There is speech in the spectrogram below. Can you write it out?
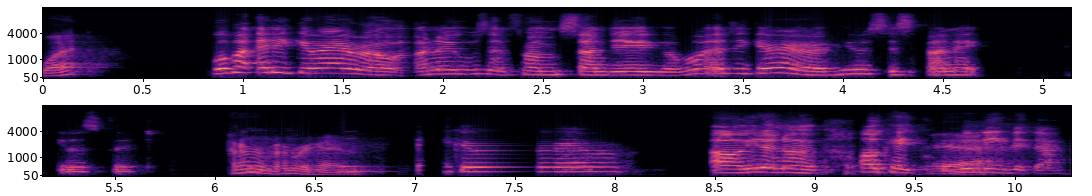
what? what about Eddie Guerrero I know he wasn't from San Diego what Eddie Guerrero he was Hispanic he was good I don't remember him. Eddie Guerrero oh you don't know okay cool. we leave it there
